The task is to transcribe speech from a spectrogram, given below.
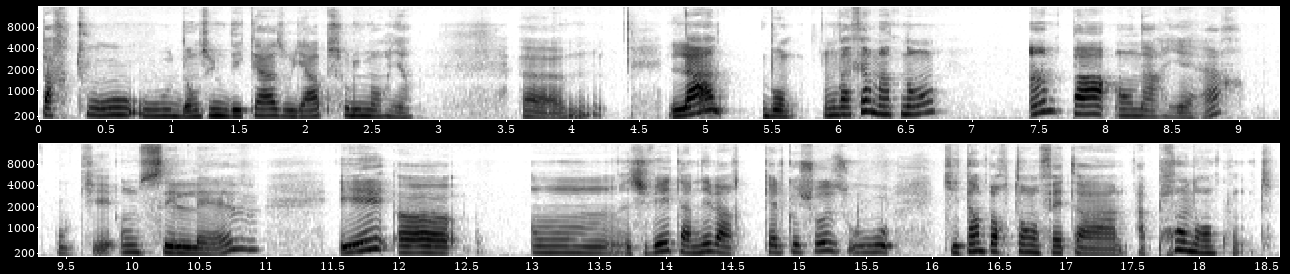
partout ou dans une des cases où il n'y a absolument rien. Euh, là, bon, on va faire maintenant un pas en arrière. Ok, on s'élève et euh, je vais t'amener vers quelque chose où, qui est important en fait à prendre en compte.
